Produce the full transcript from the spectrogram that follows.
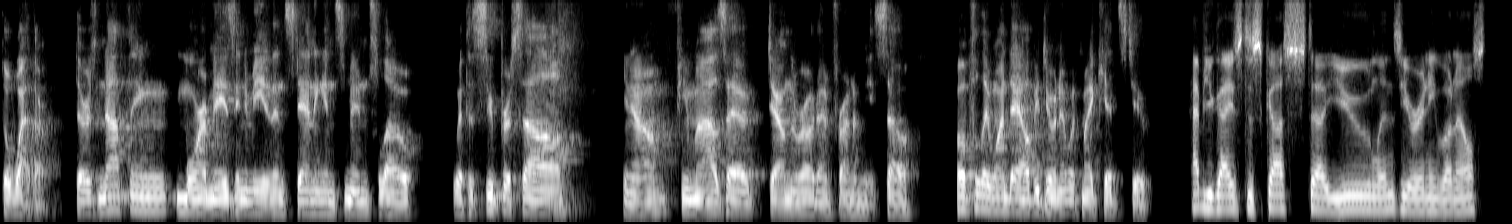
the weather. There's nothing more amazing to me than standing in some inflow with a supercell, you know, a few miles out down the road in front of me. So hopefully one day I'll be doing it with my kids too. Have you guys discussed, uh, you, Lindsay, or anyone else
